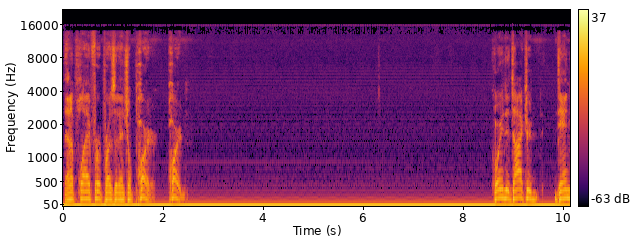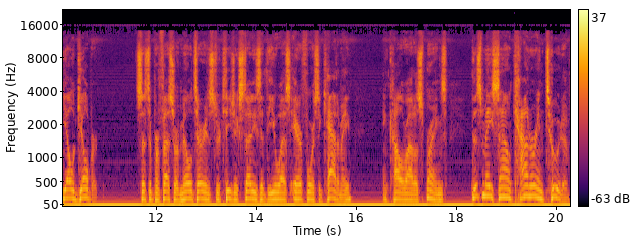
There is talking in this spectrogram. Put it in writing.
Then apply for a presidential pardon. According to Dr. Danielle Gilbert, assistant professor of military and strategic studies at the U.S. Air Force Academy in Colorado Springs, This may sound counterintuitive,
